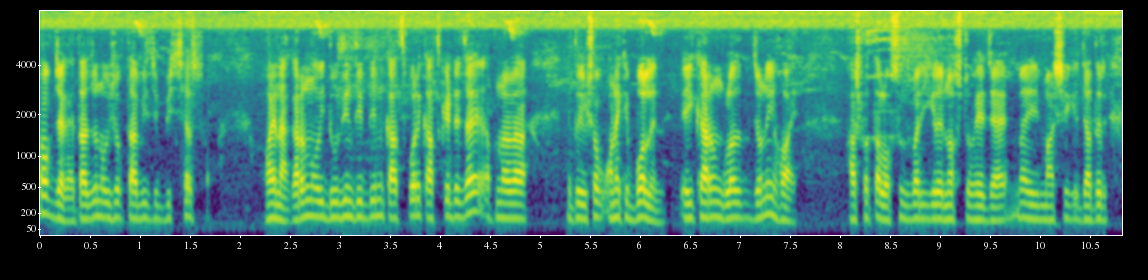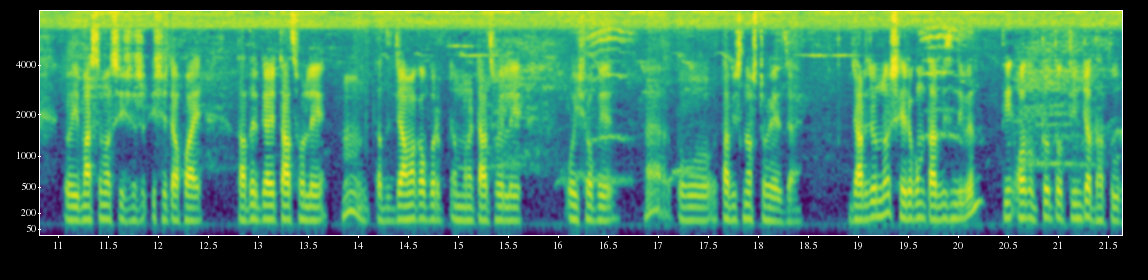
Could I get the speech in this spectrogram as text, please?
সব জায়গায়। তার জন্য ওইসব তাবিজ বিশ্বাস হয় না। কারণ ওই দুদিন তিন দিন কাজ পরে কাজ কেটে যায়, আপনারা কিন্তু এইসব অনেকে বলেন। এই কারণগুলোর জন্যই হয়। হাসপাতাল অসুস্থ বাড়ি গেলে নষ্ট হয়ে যায়। বা এই মাসিক যাদের ওই মাসে মাসে সেটা হয়, তাদের গায়ে টাচ হলে, হুম, তাদের জামা কাপড় মানে টাচ হলে ওইসবে হ্যাঁ তো তাবিজ নষ্ট হয়ে যায়। যার জন্য সেরকম তাবিজ নেবেন অন্তত তিনটা ধাতুর।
